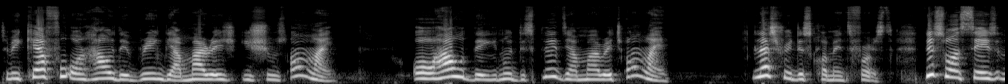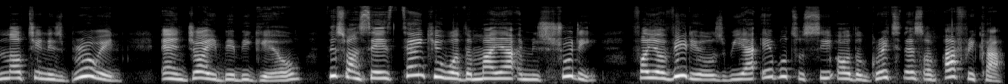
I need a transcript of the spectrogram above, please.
to be careful on how they bring their marriage issues online or how they, you know, display their marriage online. Let's read this comment first. This one says, nothing is brewing. Enjoy, baby girl. This one says, thank you, Maya and Miss Trudy. For your videos, we are able to see all the greatness of Africa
